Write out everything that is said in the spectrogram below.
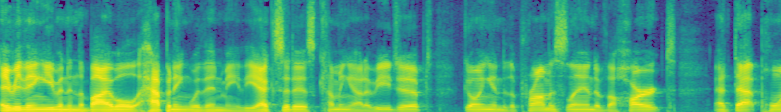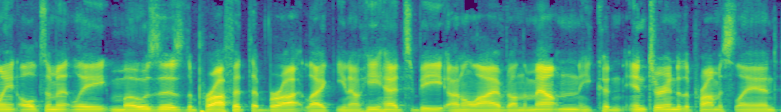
everything, even in the Bible, happening within me. The Exodus, coming out of Egypt, going into the promised land of the heart. At that point, ultimately, Moses, the prophet that brought, like, you know, he had to be unalived on the mountain. He couldn't enter into the promised land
